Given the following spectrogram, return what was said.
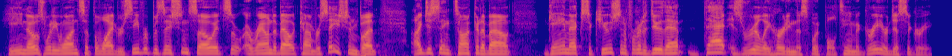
He knows what he wants at the wide receiver position, so it's a, roundabout conversation. But I just think talking about game execution, if we're going to do that, that is really hurting this football team. Agree or disagree?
